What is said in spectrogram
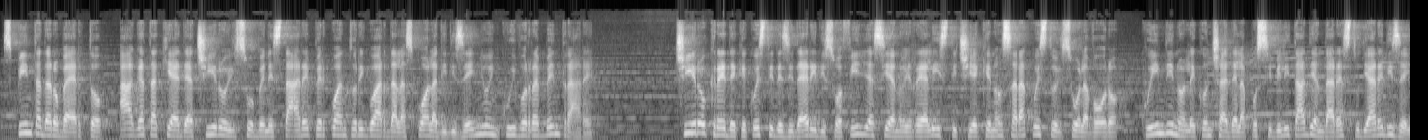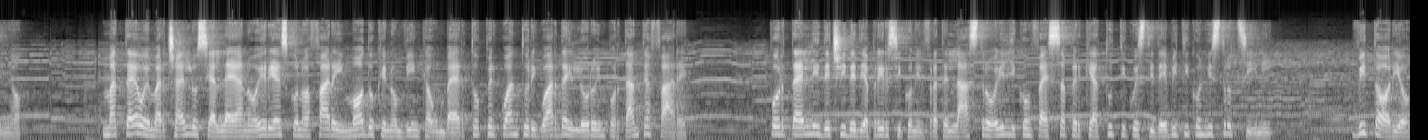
Spinta da Roberto, Agatha chiede a Ciro il suo benestare per quanto riguarda la scuola di disegno in cui vorrebbe entrare. Ciro crede che questi desideri di sua figlia siano irrealistici e che non sarà questo il suo lavoro, quindi non le concede la possibilità di andare a studiare disegno. Matteo e Marcello si alleano e riescono a fare in modo che non vinca Umberto per quanto riguarda il loro importante affare. Portelli decide di aprirsi con il fratellastro e gli confessa perché ha tutti questi debiti con gli strozzini. Vittorio,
